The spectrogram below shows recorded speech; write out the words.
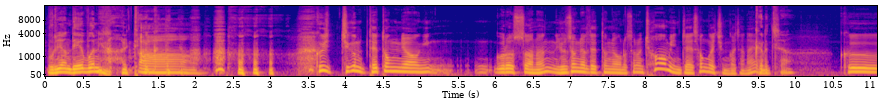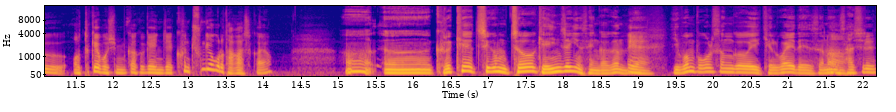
무려 네번이나 할 때였거든요. 아. 그 지금 대통령으로서는 윤석열 대통령으로서는 처음 이제 선거에 진 거잖아요. 그렇죠. 그 어떻게 보십니까? 그게 이제 큰 충격으로 다가왔을까요? 어, 어, 그렇게 지금 저 개인적인 생각은 예. 이번 보궐선거의 결과에 대해서는 어. 사실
